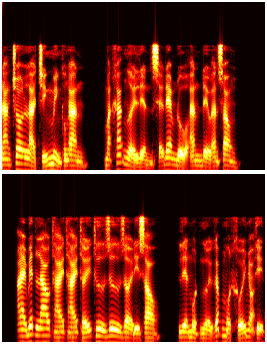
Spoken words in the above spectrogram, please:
Nàng cho là chính mình không ăn, mặt khác người liền sẽ đem đồ ăn đều ăn xong. Ai biết lao thái thái thấy thư dư rời đi sau, liền một người gấp một khối nhỏ thịt,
